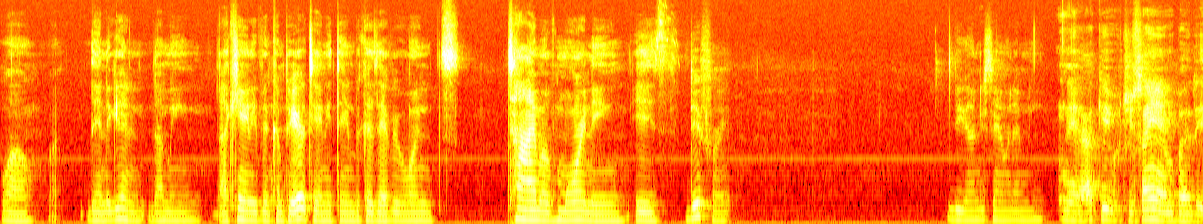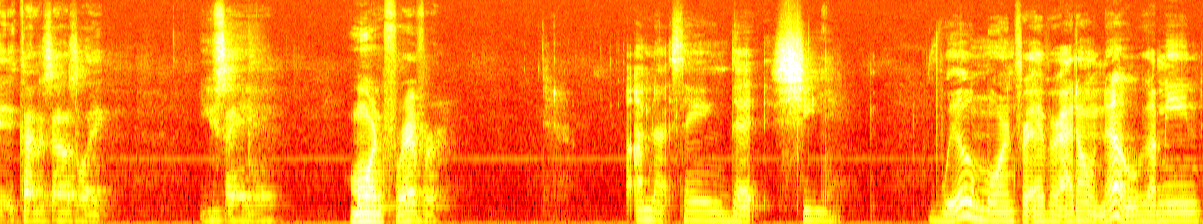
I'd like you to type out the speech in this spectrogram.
well, then again, I mean, I can't even compare it to anything because everyone's time of mourning is different. Do you understand what I mean? Yeah, I get what you're saying, but it, kind of sounds like you saying mourn forever. I'm not saying that she will mourn forever. I don't know. I mean,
